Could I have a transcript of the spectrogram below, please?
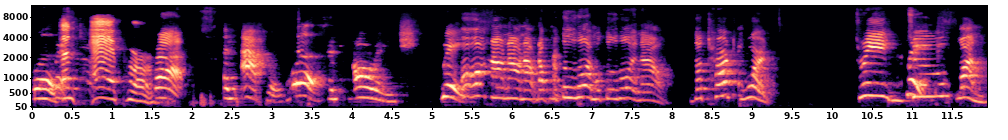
An apple. Rat, an apple, an orange, red, Ô, ô, nào nào nào đọc một từ thôi một từ thôi nào. The third word. Three two one.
